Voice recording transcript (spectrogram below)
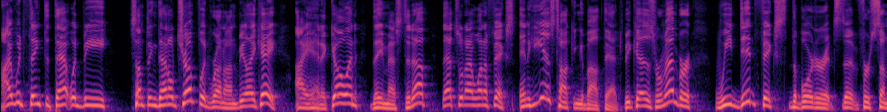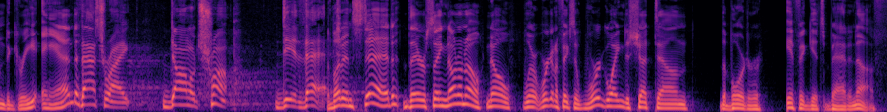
I would think that that would be something Donald Trump would run on, be like, hey, I had it going, they messed it up, that's what I want to fix. And he is talking about that because remember, we did fix the border at, uh, for some degree, and. That's right, Donald Trump did that. But instead, they're saying, no, no, no, no, we're, we're going to fix it. We're going to shut down the border if it gets bad enough.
